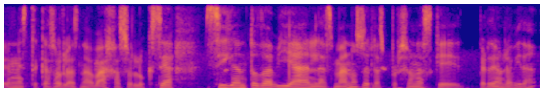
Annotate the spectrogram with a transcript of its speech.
en este caso las navajas o lo que sea, sigan todavía en las manos de las personas que perdieron la vida?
